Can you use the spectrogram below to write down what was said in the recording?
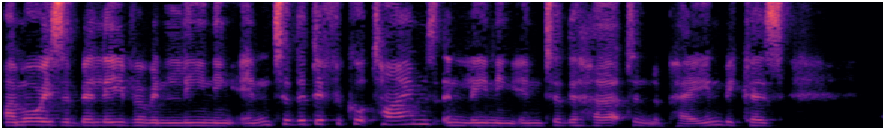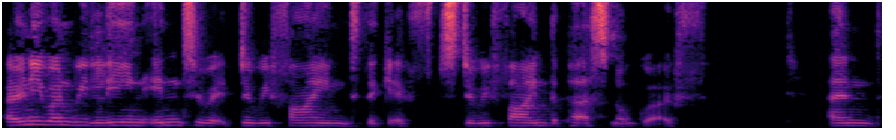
I'm always a believer in leaning into the difficult times and leaning into the hurt and the pain because only when we lean into it do we find the gifts, do we find the personal growth. And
